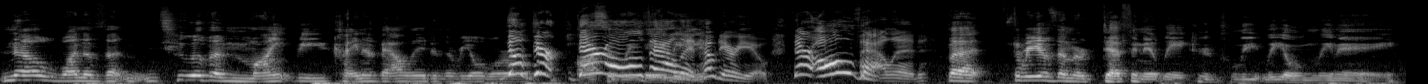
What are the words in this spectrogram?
no, one of them, two of them might be kind of valid in the real world. No, they're they're all maybe. valid. How dare you? They're all valid. But three of them are definitely completely only me.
